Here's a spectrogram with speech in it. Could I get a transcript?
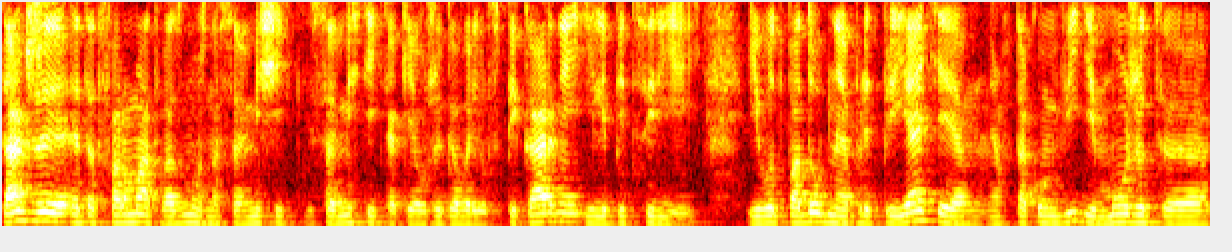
Также этот формат возможно совместить, совместить, как я уже говорил, с пекарней или пиццерией. И вот подобное предприятие в таком виде может э,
